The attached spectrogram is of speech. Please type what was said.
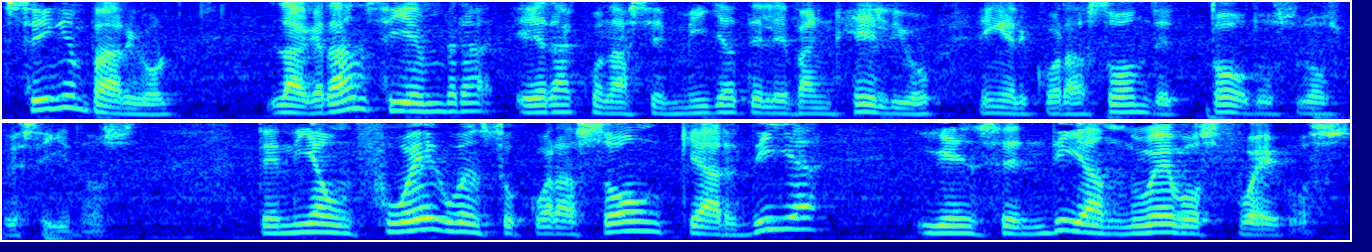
Sin embargo, la gran siembra era con las semillas del Evangelio en el corazón de todos los vecinos. Tenía un fuego en su corazón que ardía y encendía nuevos fuegos.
